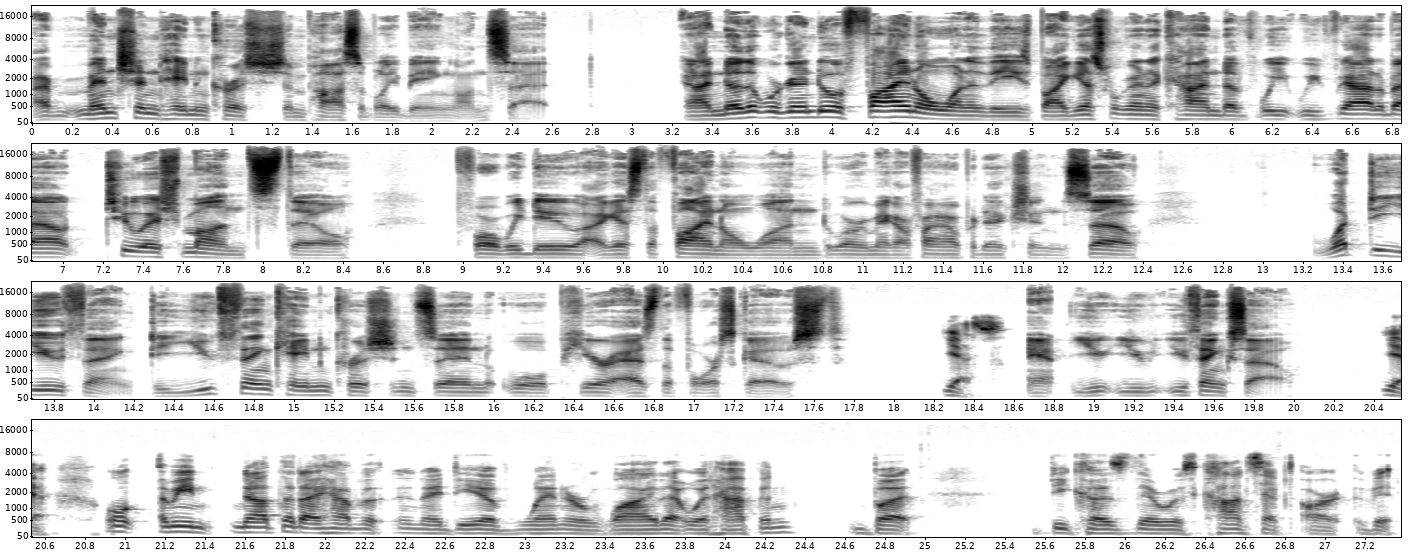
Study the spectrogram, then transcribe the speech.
I mentioned Hayden Christensen possibly being on set, and I know that we're going to do a final one of these, but I guess we're going to kind of we we've got about two ish months still before we do I guess the final one where we make our final predictions. So, what do you think? Do you think Hayden Christensen will appear as the Force Ghost? Yes. And you you you think so? Yeah. Well, I mean, not that I have an idea of when or why that would happen, but because there was concept art of it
